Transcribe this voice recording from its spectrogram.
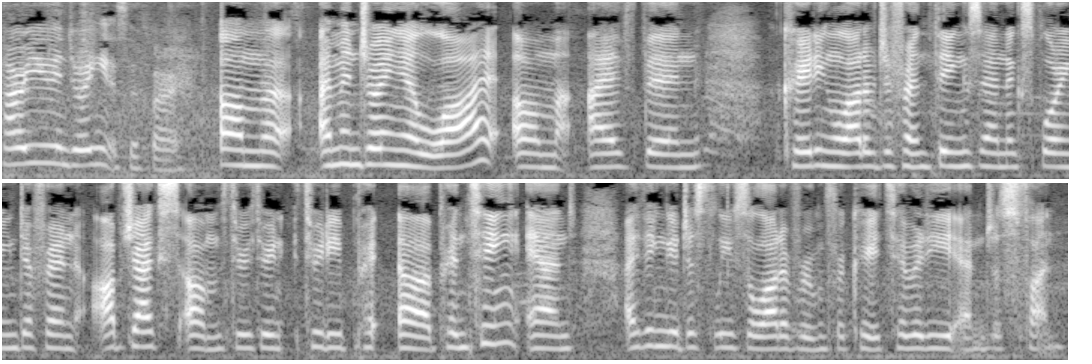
How are you enjoying it so far? Um, I'm enjoying it a lot. Um, I've been creating a lot of different things and exploring different objects um, through 3, 3D pr- uh, printing, and I think it just leaves a lot of room for creativity and just fun.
